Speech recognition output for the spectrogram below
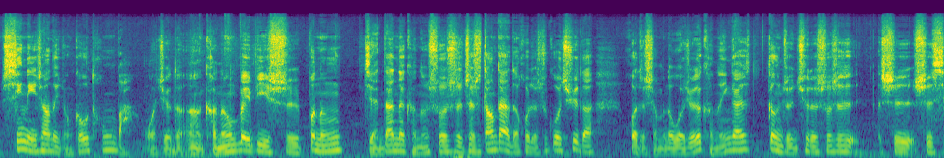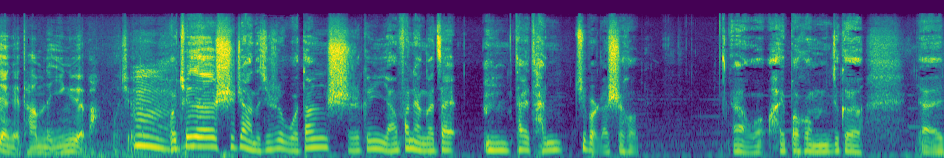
心灵上的一种沟通吧。我觉得，嗯，可能未必是不能简单的可能说是这是当代的，或者是过去的，或者什么的。我觉得可能应该更准确的说是是是献给他们的音乐吧。我觉得，嗯我觉得是这样的，就是我当时跟杨帆两个在嗯在谈剧本的时候，啊、我还包括我们这个呃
